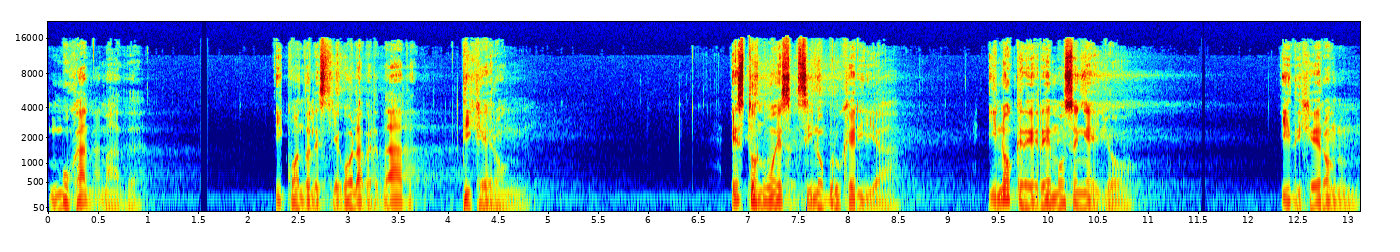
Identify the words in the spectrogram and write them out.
Muhammad. Y cuando les llegó la verdad, dijeron: Esto no es sino brujería y no creeremos en ello. Y dijeron:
